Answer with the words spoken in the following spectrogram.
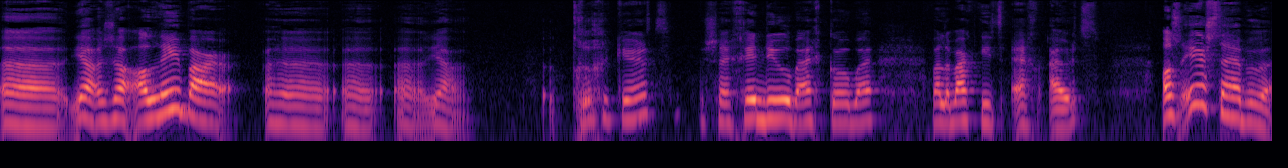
Uh, ja, ze zijn alleen maar uh, uh, ja, teruggekeerd. Er zijn geen nieuwe bijgekomen. Maar dat maakt niet echt uit. Als eerste hebben we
